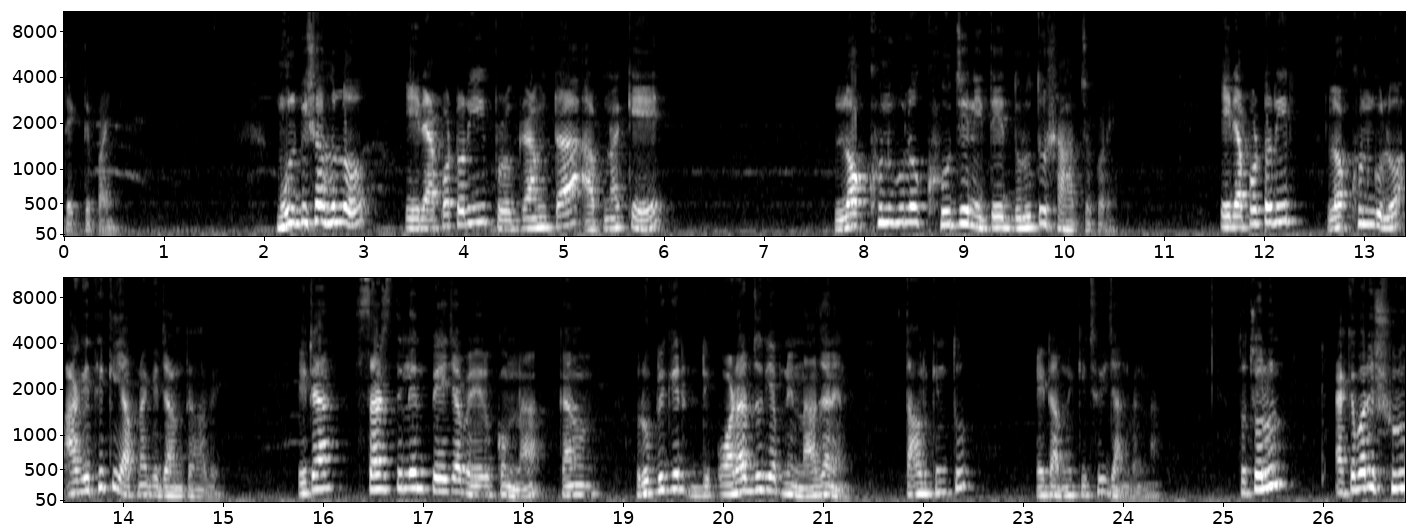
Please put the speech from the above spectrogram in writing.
দেখতে পাই। মূল বিষয় হলো, এই র্যাপোটরি প্রোগ্রামটা আপনাকে লক্ষণগুলো খুঁজে নিতে দ্রুত সাহায্য করে। এই র্যাপোটরির লক্ষণগুলো আগে থেকেই আপনাকে জানতে হবে। এটা সার্চ দিলেন, পেয়ে যাবেন এরকম না। কারণ রুব্রিকের অর্ডার যদি আপনি না জানেন, তাহলে কিন্তু এটা আপনি কিছুই জানবেন না। তো চলুন, একেবারে শুরু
